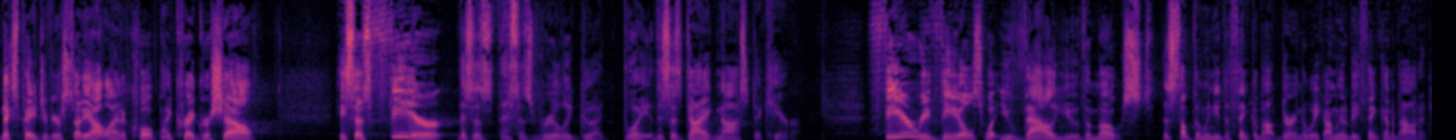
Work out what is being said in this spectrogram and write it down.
Next page of your study outline, a quote by Craig Groeschel. He says, Fear, this is, this is really good. Boy, this is diagnostic here. Fear reveals what you value the most. This is something we need to think about during the week. I'm going to be thinking about it.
